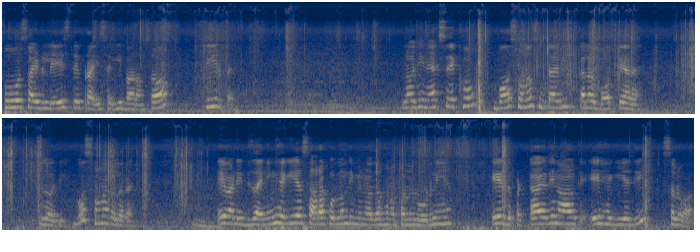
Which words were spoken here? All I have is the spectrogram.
ਫੋਰ ਸਾਈਡ ਲੇਸ ਤੇ ਪ੍ਰਾਈਸ ਹੈਗੀ 1230 ਰੁਪਏ। ਲਓ ਜੀ ਨੈਕਸਟ ਦੇਖੋ, ਬਹੁਤ ਸੋਹਣਾ ਸੂਟ ਹੈ ਇਹ ਵੀ ਕਲਰ ਬਹੁਤ ਪਿਆਰਾ ਹੈ। ਲਓ ਜੀ, ਬਹੁਤ ਸੋਹਣਾ ਕਲਰ ਹੈ। ਇਹ ਵਾਲੀ ਡਿਜ਼ਾਈਨਿੰਗ ਹੈਗੀ ਆ, ਸਾਰਾ ਖੋਲਣ ਦੀ ਮੈਨੂੰ ਆਦਾ ਹੁਣ ਆਪਾਂ ਨੂੰ ਲੋੜ ਨਹੀਂ ਹੈ। ਇਹ ਦੁਪੱਟਾ ਇਹਦੇ ਨਾਲ ਤੇ ਇਹ ਹੈਗੀ ਹੈ ਜੀ ਸਲਵਾਰ।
